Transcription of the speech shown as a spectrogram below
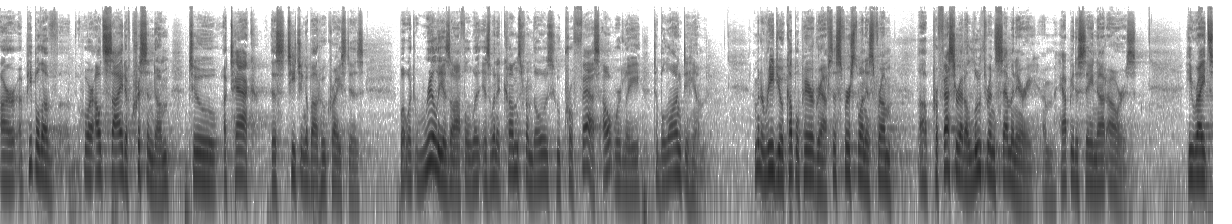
are uh, people of, who are outside of Christendom to attack this teaching about who Christ is. But what really is awful is when it comes from those who profess outwardly to belong to Him. I'm going to read you a couple paragraphs. This first one is from a professor at a Lutheran seminary. I'm happy to say, not ours. He writes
